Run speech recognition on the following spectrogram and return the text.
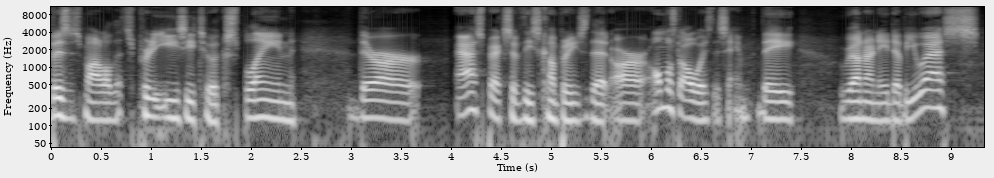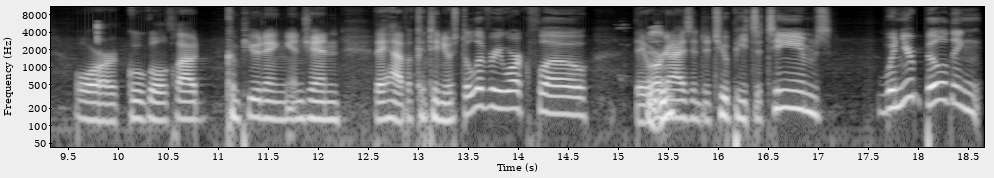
business model that's pretty easy to explain, there are aspects of these companies that are almost always the same. They run on AWS or Google Cloud Computing Engine. They have a continuous delivery workflow. They mm-hmm. organize into two pizza teams. When you're building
